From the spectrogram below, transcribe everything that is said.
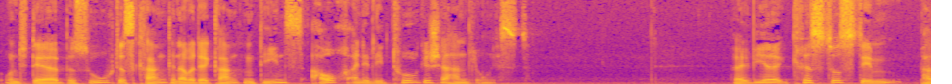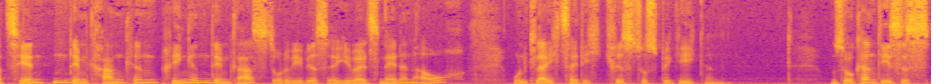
und der Besuch des Kranken, aber der Krankendienst auch eine liturgische Handlung ist. Weil wir Christus dem Patienten, dem Kranken bringen, dem Gast oder wie wir es jeweils nennen auch, und gleichzeitig Christus begegnen. Und so kann dieses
